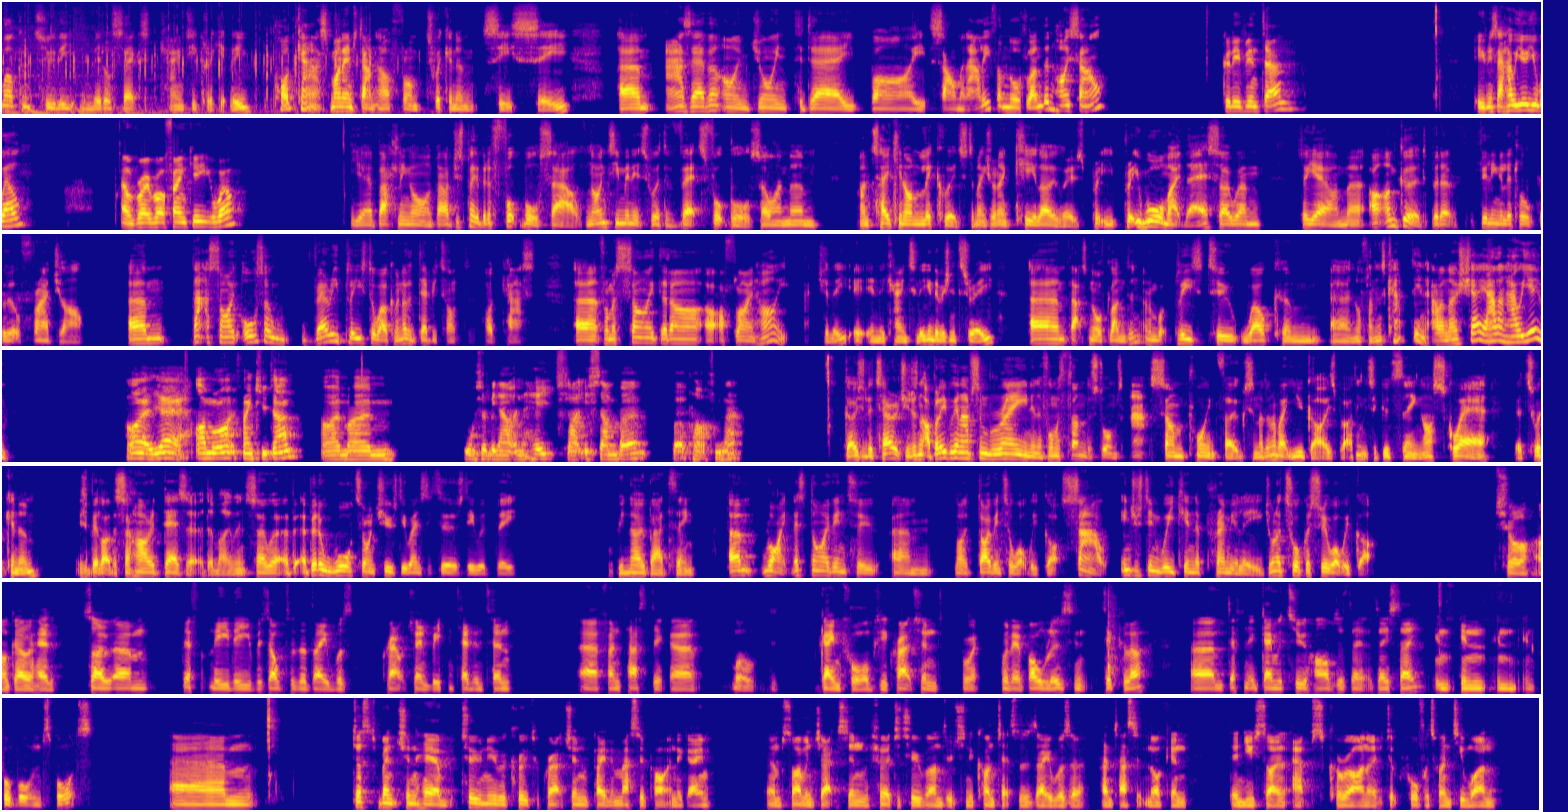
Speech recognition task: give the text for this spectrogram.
and welcome to the Middlesex County Cricket League podcast. My name's Dan Huff from Twickenham CC. Um, as ever, I'm joined today by Salman Ali from North London. Hi, Sal. Good evening, Dan. Evening, Sal. How are you? You well? I'm very well, thank you. You well? Yeah, battling on. But I've just played a bit of football, Sal. 90 minutes worth of vets football. So I'm um, I'm taking on liquids to make sure I don't keel over. It was pretty pretty warm out there. So um, so yeah, I'm uh, I'm good, but uh, feeling a little a little fragile. Um, that aside, also very pleased to welcome another debutant to the podcast uh, from a side that are, are flying high, actually, in the County League in Division Three. Um, that's North London, and I'm pleased to welcome uh, North London's captain, Alan O'Shea. Alan, how are you? Hi, yeah, I'm all right, thank you, Dan. I'm um, also been out in the heat, slightly sunburnt, but apart from that, goes with the territory, doesn't it? I believe we're going to have some rain in the form of thunderstorms at some point, folks. And I don't know about you guys, but I think it's a good thing. Our square at Twickenham is a bit like the Sahara Desert at the moment, so uh, a, a bit of water on Tuesday, Wednesday, Thursday would be would be no bad thing. Um, right, let's dive into um, like dive into what we've got. Sal, interesting week in the Premier League. Do you want to talk us through what we've got? Sure, I'll go ahead. So um, definitely the result of the day was Crouch End beating Teddington. Uh, fantastic, uh, well, game for obviously Crouch End for, for their bowlers in particular. Um, definitely a game of two halves, as they, as they say in, in, in, in football and sports. Um, just to mention here, two new recruits for Crouch End played a massive part in the game. Um, Simon Jackson with 32 runs, which in the context of the day was a fantastic knock, and then you signed Apps Karana, who took four for 21.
